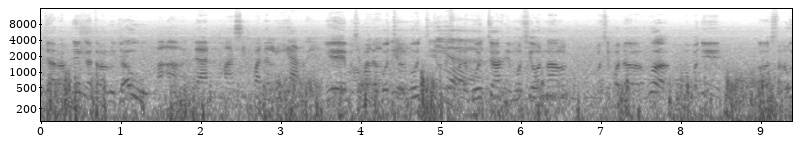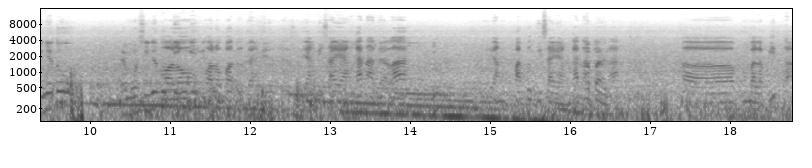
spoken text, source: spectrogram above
jaraknya nggak terlalu jauh ah, dan masih pada liar ya Iya, masih Oh, pada Moto3. bocil-bocil, masih Iya. pada bocah, emosional, masih pada wah pokoknya eh, serunya tuh emosinya tuh walau tinggi. gitu. walau patut yang, di- yang disayangkan adalah yang patut disayangkan Apa? adalah eh, pembalap kita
